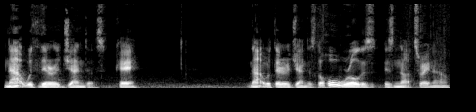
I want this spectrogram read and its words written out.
not with their agendas. Okay, not with their agendas. The whole world is is nuts right now.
